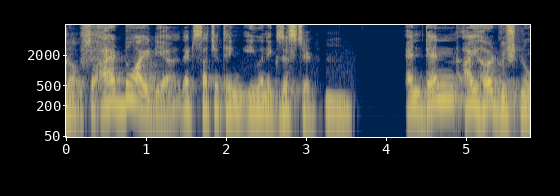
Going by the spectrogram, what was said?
know so I had no idea that such a thing even existed hmm, and then I heard Vishnu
